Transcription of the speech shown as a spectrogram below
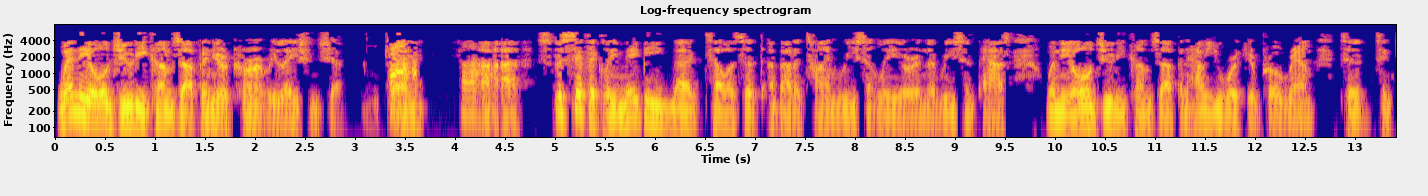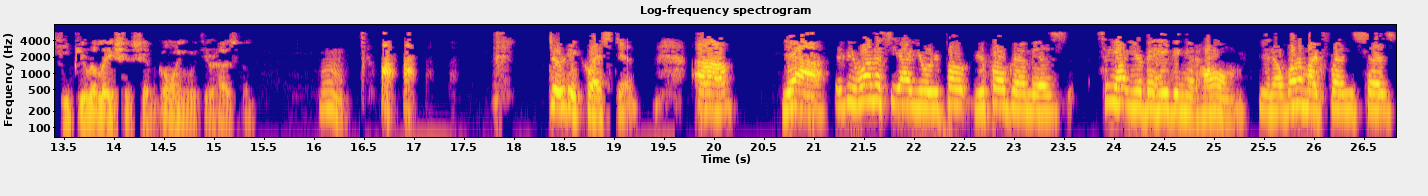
When the old Judi comes up in your current relationship, okay? Uh, specifically, maybe uh, tell us a, about a time recently or in the recent past when the old Judi comes up and how you work your program to, to keep your relationship going with your husband. Hmm. Dirty question. Uh, yeah, if you want to see how your repo- your program is, see how you're behaving at home. You know, one of my friends says,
